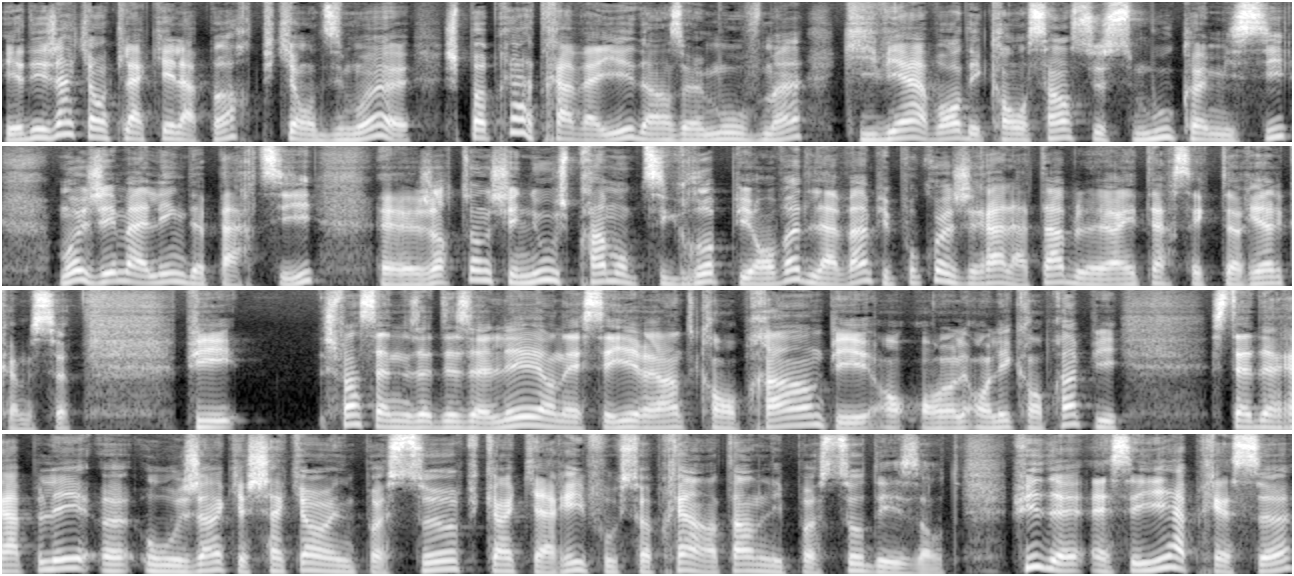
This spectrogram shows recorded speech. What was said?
il y a des gens qui ont claqué la porte puis qui ont dit Moi, je suis pas prêt à travailler dans un mouvement qui vient avoir des consensus mous comme ici. Moi, j'ai ma ligne de parti. Euh, je retourne chez nous, je prends mon petit groupe puis on va de l'avant. Puis pourquoi j'irai à la table intersectorielle comme ça? Puis je pense que ça nous a désolé. On a essayé vraiment de comprendre, puis on, les comprend. Puis c'était de rappeler euh, aux gens que chacun a une posture, puis quand il arrive, il faut qu'il soit prêt à entendre les postures des autres. Puis d'essayer après ça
